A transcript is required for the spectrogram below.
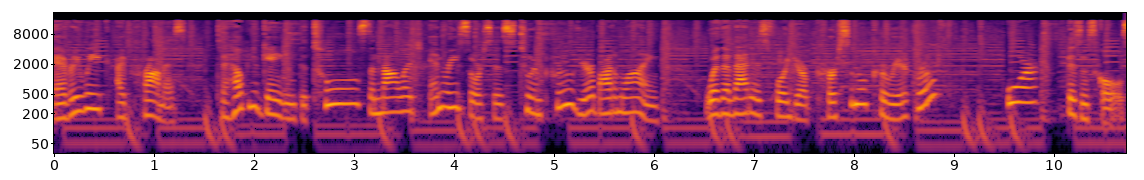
Every week, I promise to help you gain the tools, the knowledge, and resources to improve your bottom line whether that is for your personal career growth or business goals.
